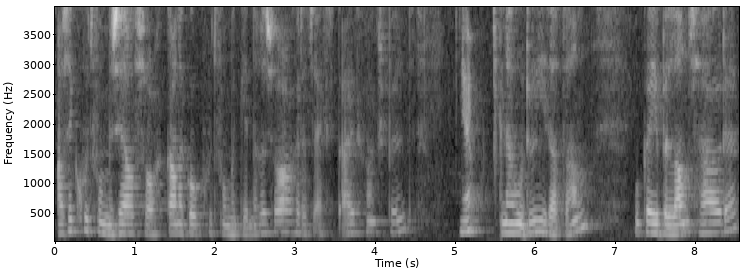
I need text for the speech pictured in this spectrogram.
Als ik goed voor mezelf zorg, kan ik ook goed voor mijn kinderen zorgen. Dat is echt het uitgangspunt. Ja. Nou, hoe doe je dat dan? Hoe kun je balans houden?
